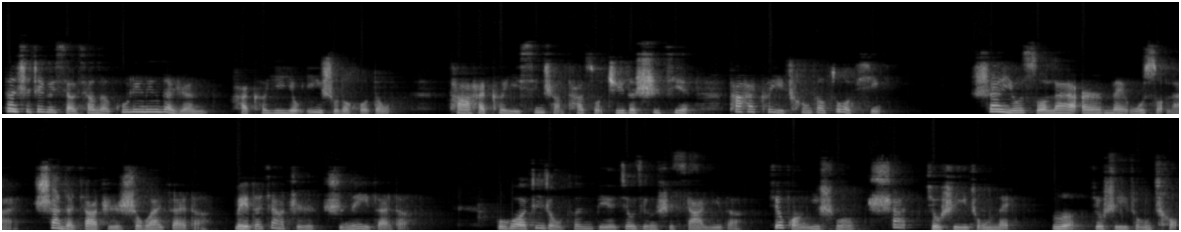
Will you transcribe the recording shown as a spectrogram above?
但是这个想象的孤零零的人，还可以有艺术的活动，他还可以欣赏他所居的世界。他还可以创造作品。善有所赖而美无所赖，善的价值是外在的，美的价值是内在的。不过这种分别究竟是狭义的。就广义说，善就是一种美，恶就是一种丑。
